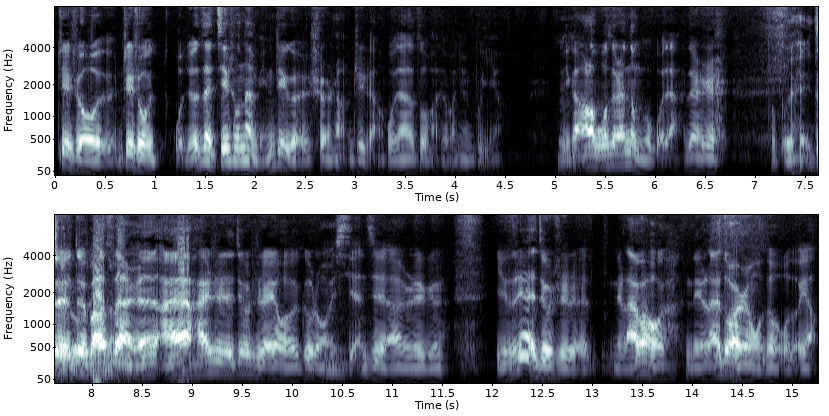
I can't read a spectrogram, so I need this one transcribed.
这时候，这时候我觉得在接收难民这个事儿上，这两个国家的做法就完全不一样。你看阿拉伯虽然那么多国家，但是对对巴勒斯坦人，哎，还是就是哎呦各种嫌弃啊，这个以色列就是你来吧，我你来多少人我都我都要。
